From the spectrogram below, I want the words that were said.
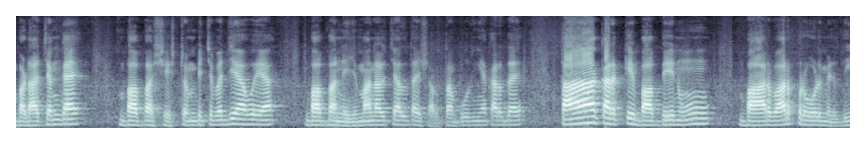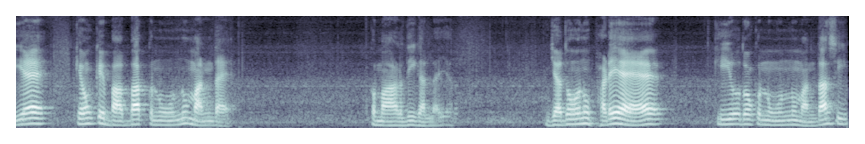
ਬੜਾ ਚੰਗਾ ਹੈ। ਬਾਬਾ ਸਿਸਟਮ ਵਿੱਚ ਵੱਜਿਆ ਹੋਇਆ ਬਾਬਾ ਨਿਯਮਾਂ ਨਾਲ ਚੱਲਦਾ ਹੈ ਸ਼ਰਤਾਂ ਪੂਰੀਆਂ ਕਰਦਾ ਹੈ। ਤਾਂ ਕਰਕੇ ਬਾਬੇ ਨੂੰ ਬਾਰ-ਬਾਰ ਪਰੋਲ ਮਿਲਦੀ ਹੈ ਕਿਉਂਕਿ ਬਾਬਾ ਕਾਨੂੰਨ ਨੂੰ ਮੰਨਦਾ ਹੈ। ਕਮਾਲ ਦੀ ਗੱਲ ਹੈ ਯਾਰ। ਜਦੋਂ ਉਹਨੂੰ ਫੜਿਆ ਹੈ, ਕੀ ਉਦੋਂ ਕਾਨੂੰਨ ਨੂੰ ਮੰਨਦਾ ਸੀ?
